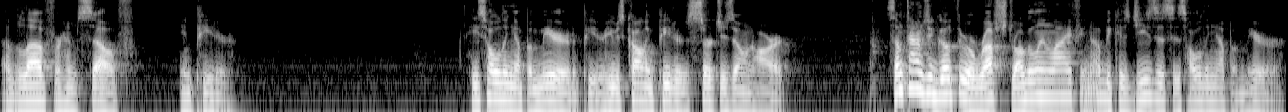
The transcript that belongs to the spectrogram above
of love for himself in Peter. He's holding up a mirror to Peter. He was calling Peter to search his own heart. Sometimes you go through a rough struggle in life, you know, because Jesus is holding up a mirror.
